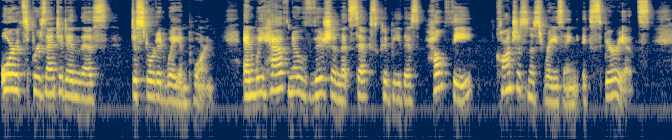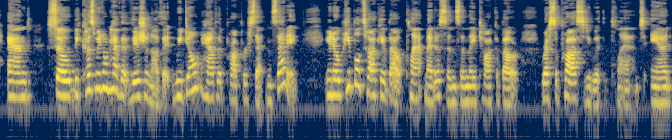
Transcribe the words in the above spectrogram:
or it's presented in this distorted way in porn. And we have no vision that sex could be this healthy, consciousness raising experience. And so, because we don't have that vision of it, we don't have the proper set and setting. You know, people talk about plant medicines and they talk about reciprocity with the plant and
